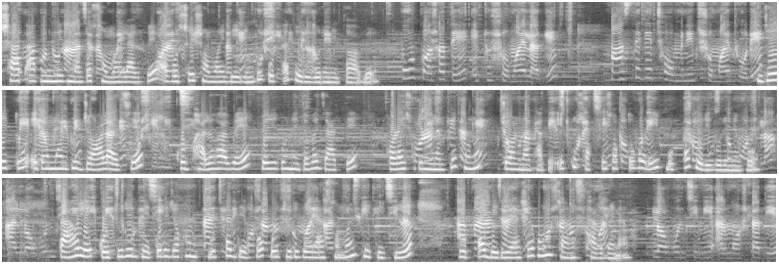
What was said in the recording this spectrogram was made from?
সাত আট মিনিট মতো সময় লাগবে। অবশ্যই সময় দিয়ে কিন্তু পুরটা তৈরি করে নিতে হবে। পুর কষাতে একটু সময় লাগে। যেহেতু এটার মধ্যে জল আছে খুব ভালোভাবে তৈরি করে নিতে হবে যাতে কড়াইশুটির মধ্যে কোনো জল না থাকে। একটু শক্ত শক্ত করেই পুরটা তৈরি করে নেব। তাহলে কচুরির ভেতরে যখন পুরটা দেব কচুরি বেলার সময় ফেটে গিয়ে পুরটা বেরিয়ে আসার কোনো চান্স থাকবে না। লবণ চিনি আর মশলা দিয়ে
